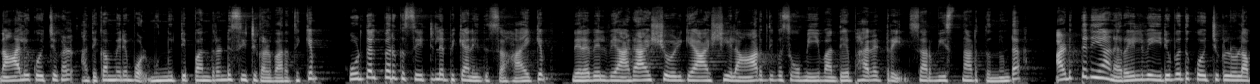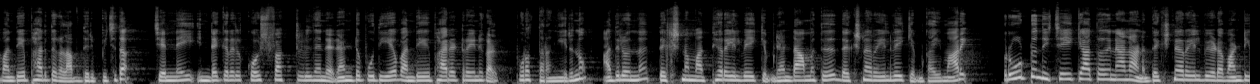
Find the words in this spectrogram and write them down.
നാല് കോച്ചുകൾ അധികം വരുമ്പോൾ മുന്നൂറ്റി പന്ത്രണ്ട് സീറ്റുകൾ വർദ്ധിക്കും. കൂടുതൽ പേർക്ക് സീറ്റ് ലഭിക്കാൻ ഇത് സഹായിക്കും. നിലവിൽ വ്യാഴാഴ്ച ഒഴികെ ആഴ്ചയിൽ ആറ് ദിവസവും ഈ വന്ദേഭാരത് ട്രെയിൻ സർവീസ് നടത്തുന്നുണ്ട്. അടുത്തിടെയാണ് റെയിൽവേ ഇരുപത് കോച്ചുകളുള്ള വന്ദേഭാരതുകൾ അവതരിപ്പിച്ചത്. ചെന്നൈ ഇന്റഗ്രൽ കോച്ച് ഫാക്ടറിയിൽ നിന്ന് രണ്ട് പുതിയ വന്ദേഭാരത് ട്രെയിനുകൾ പുറത്തിറങ്ങിയിരുന്നു. അതിലൊന്ന് ദക്ഷിണ മധ്യ റെയിൽവേക്കും രണ്ടാമത്തേത് ദക്ഷിണ റെയിൽവേക്കും കൈമാറി. റൂട്ട് നിശ്ചയിക്കാത്തതിനാലാണ് ദക്ഷിണ റെയിൽവേയുടെ വണ്ടി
